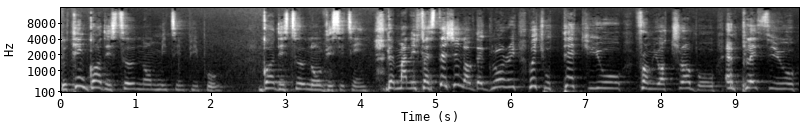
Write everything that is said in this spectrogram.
You think God is still not meeting people? God is still not visiting. The manifestation of the glory which will take you from your trouble and place you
